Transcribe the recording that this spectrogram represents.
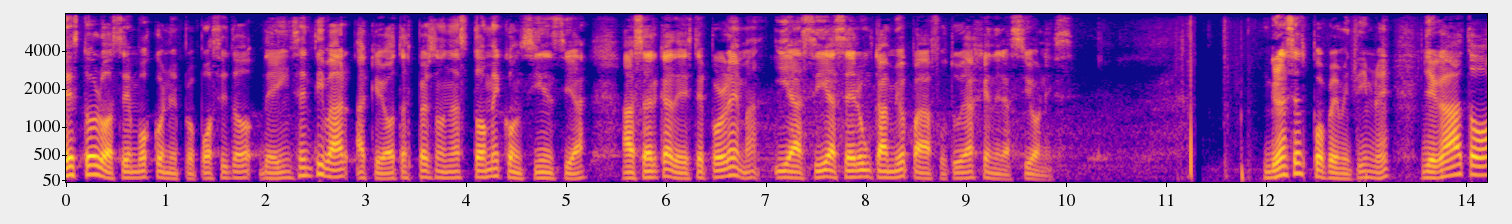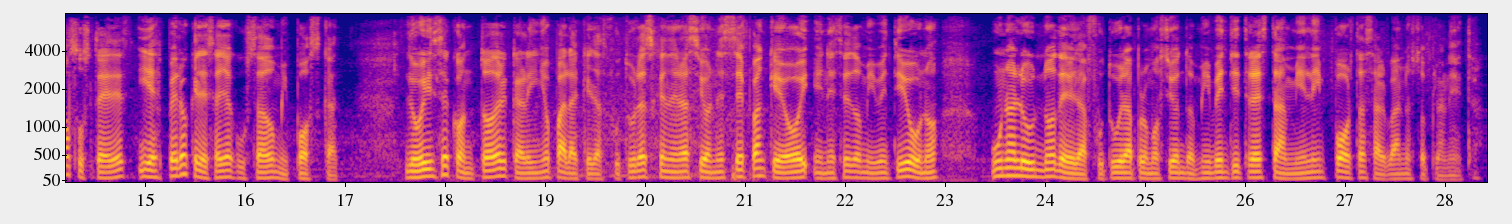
Esto lo hacemos con el propósito de incentivar a que otras personas tomen conciencia acerca de este problema y así hacer un cambio para futuras generaciones. Gracias por permitirme llegar a todos ustedes y espero que les haya gustado mi podcast. Lo hice con todo el cariño para que las futuras generaciones sepan que hoy, en este 2021, un alumno de la futura promoción 2023 también le importa salvar nuestro planeta.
